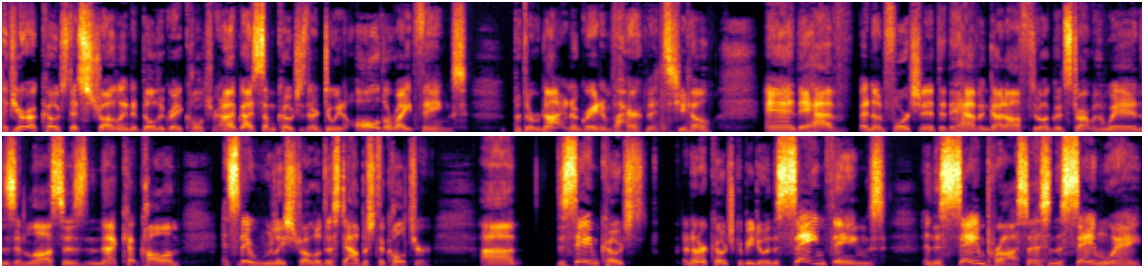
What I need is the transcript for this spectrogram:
if you're a coach that's struggling to build a great culture, and I've got some coaches that are doing all the right things, but they're not in a great environment, you know? And they have an unfortunate that they haven't got off to a good start with wins and losses in that column. And so they really struggle to establish the culture. Uh, the same coach, another coach could be doing the same things in the same process in the same way,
